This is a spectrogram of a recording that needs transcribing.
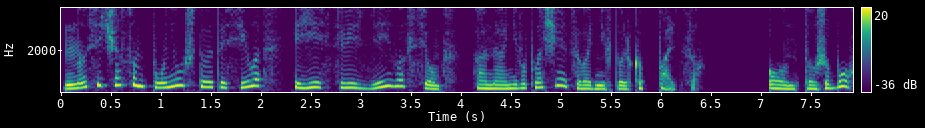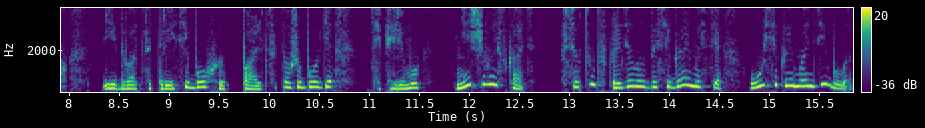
Но сейчас он понял, что эта сила есть везде и во всем, она не воплощается в одних только пальцах. Он тоже бог, и двадцать третий бог, и пальцы тоже боги. Теперь ему нечего искать. Все тут, в пределах досягаемости, усика и мандибулы.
